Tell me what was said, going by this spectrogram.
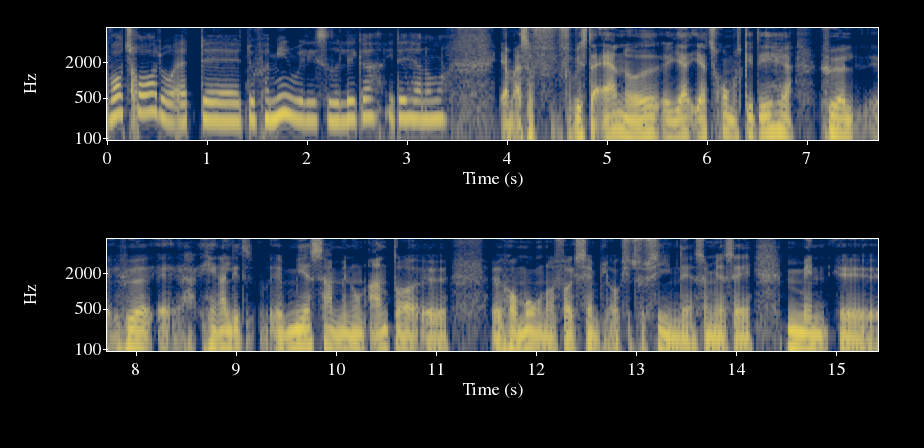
Hvor tror du, at øh, dopaminreleaset ligger i det her nummer? Jamen altså, hvis der er noget, øh, jeg, jeg tror måske, det her hører, hører, øh, hænger lidt øh, mere sammen med nogle andre øh, hormoner, for eksempel oxytocin der, som jeg sagde. Men, øh,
